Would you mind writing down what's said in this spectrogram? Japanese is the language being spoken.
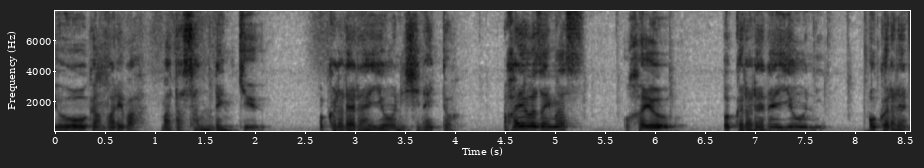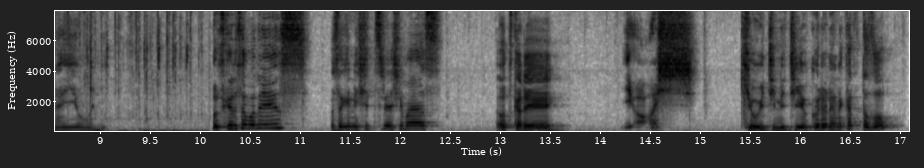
今日頑張ればまた3連休。怒られないようにしないと。おはようございます。おはよう。怒られないように。怒られないように。お疲れ様です。お先に失礼します。お疲れ。よし。今日一日怒られなかったぞ。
